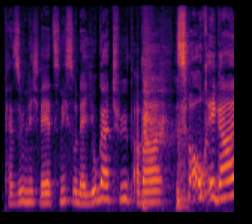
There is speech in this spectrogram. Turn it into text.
persönlich wäre jetzt nicht so der Yoga-Typ, aber ist auch egal.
